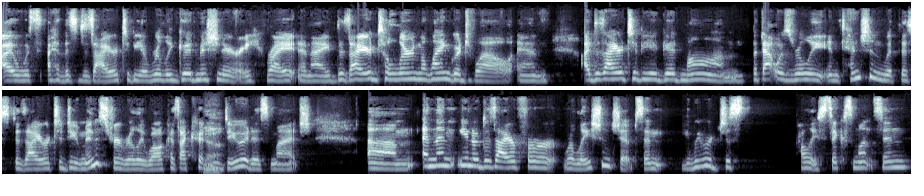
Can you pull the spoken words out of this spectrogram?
I was I had this desire to be a really good missionary, right? And I desired to learn the language well, and I desired to be a good mom. But that was really in tension with this desire to do ministry really well because I couldn't yeah. do it as much. Um, and then you know desire for relationships, and we were just probably six months in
